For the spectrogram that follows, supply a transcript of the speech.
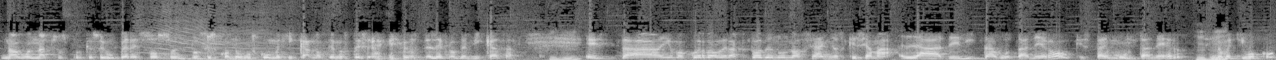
no hago nachos porque soy un perezoso, entonces cuando busco un mexicano que no esté, no esté lejos de mi casa, está, yo me acuerdo haber actuado en uno hace años que se llama La Adelita Botanero, que está en Montaner, si no me equivoco.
